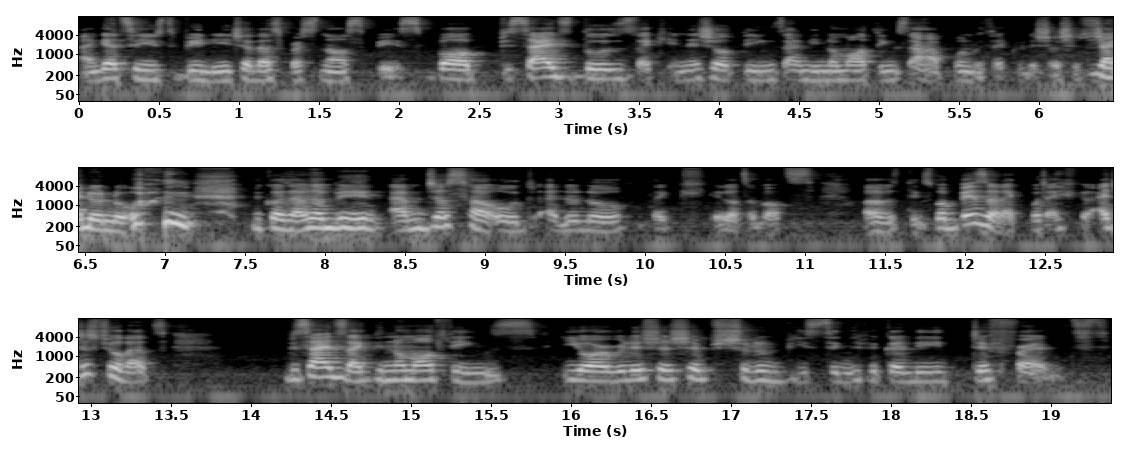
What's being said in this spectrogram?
and getting used to being in each other's personal space. But besides those like initial things and the normal things that happen with like relationships, which I don't know because I've not been, I'm just how old, I don't know like a lot about all of the things. But based on like what I feel, I just feel that besides like the normal things, your relationship shouldn't be significantly different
